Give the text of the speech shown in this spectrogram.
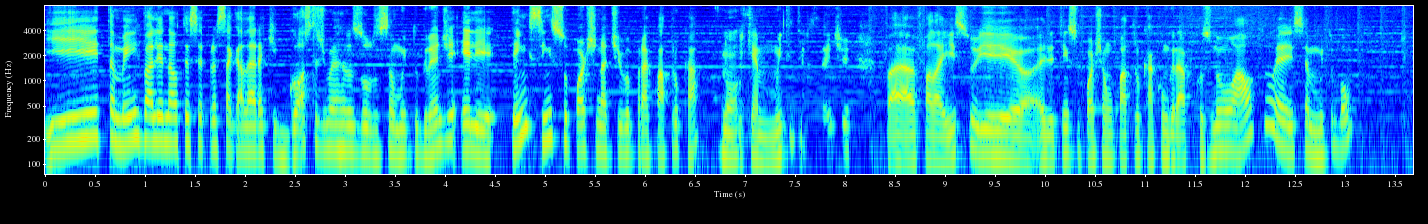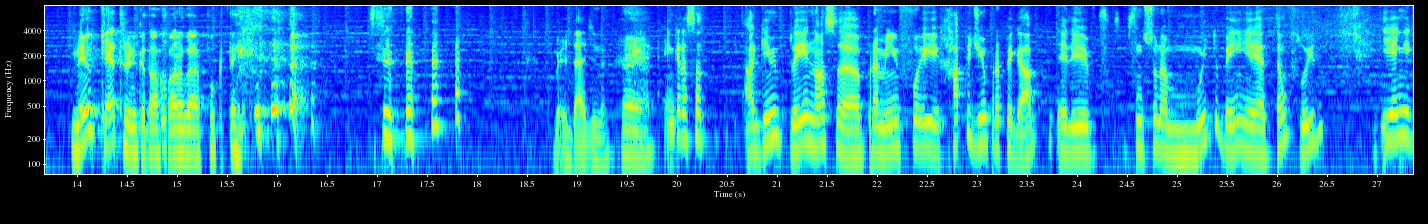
E também vale enaltecer para essa galera que gosta de uma resolução muito grande. Ele tem sim suporte nativo para 4K, Nossa. que é muito interessante falar isso. E ele tem suporte a um 4K com gráficos no alto, é, isso é muito bom. Nem o Catherine que eu tava falando agora há pouco tem. Verdade, né? É. é engraçado a gameplay, nossa, para mim foi rapidinho para pegar. Ele funciona muito bem e é tão fluido. E é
